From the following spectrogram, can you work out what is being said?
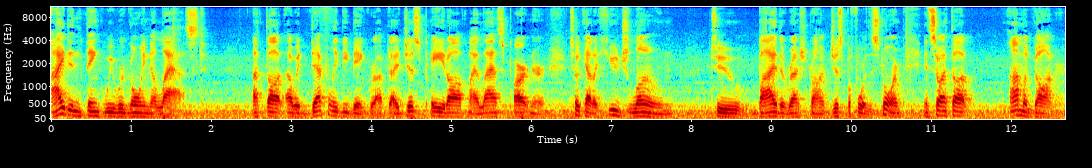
I didn't think we were going to last. I thought I would definitely be bankrupt. I just paid off my last partner, took out a huge loan to buy the restaurant just before the storm. And so I thought, I'm a goner.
